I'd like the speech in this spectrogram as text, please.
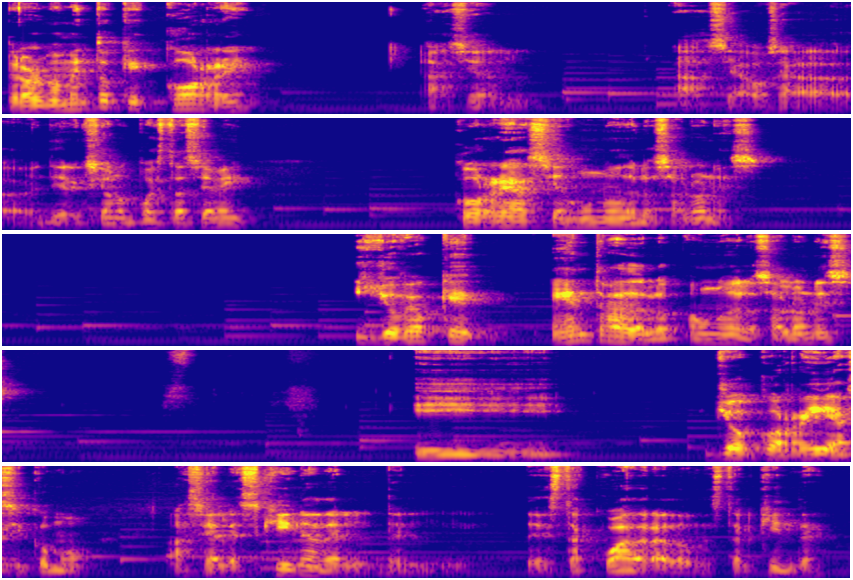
Pero al momento que corre hacia, hacia, o sea, en dirección opuesta hacia mí, corre hacia uno de los salones. Y yo veo que entra a uno de los salones y yo corrí así como hacia la esquina de esta cuadra donde está el kinder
